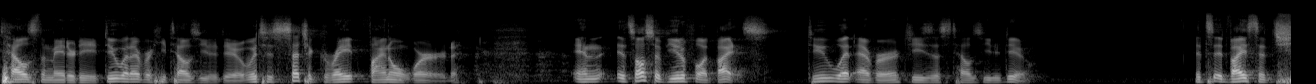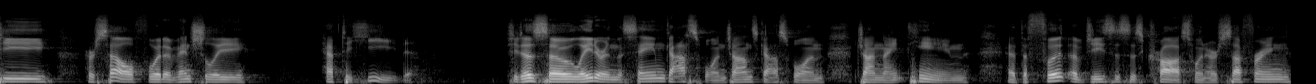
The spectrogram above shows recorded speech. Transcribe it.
tells the maitre d' do whatever he tells you to do, which is such a great final word. And it's also beautiful advice. Do whatever Jesus tells you to do. It's advice that she herself would eventually have to heed. She does so later in the same gospel, in John's gospel in John 19, at the foot of Jesus' cross, when her suffering,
